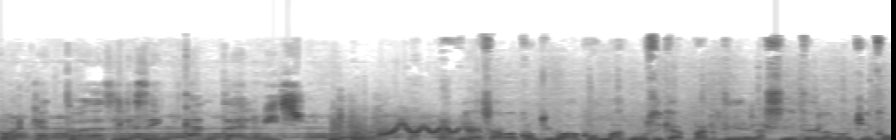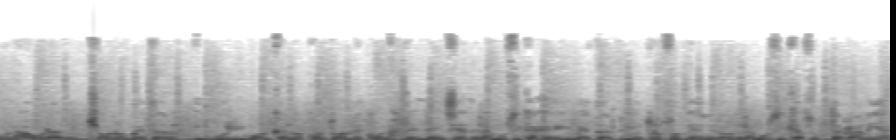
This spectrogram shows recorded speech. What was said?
Porque a todas les encanta el bicho. Los días sábados continuamos con más música a partir de las 7 de la noche con la hora del Cholo Metal y Willy Wonka en los controles con las tendencias de la música heavy metal y otros subgéneros de la música subterránea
